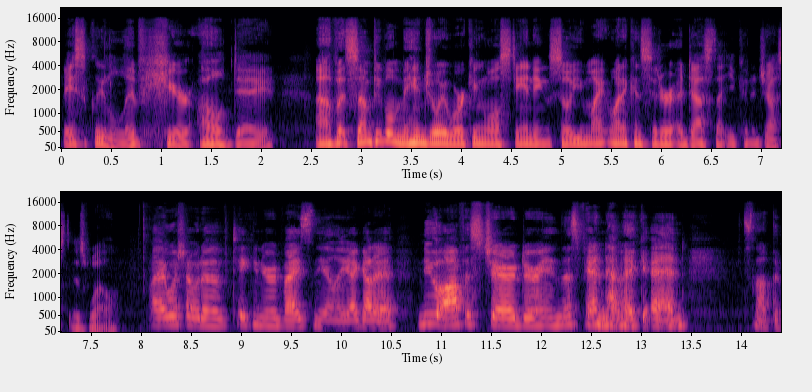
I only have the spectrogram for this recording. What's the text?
basically live here all day. Uh, but some people may enjoy working while standing, so you might want to consider a desk that you can adjust as well. I wish I would have taken your advice, Neely. I got a new office chair during this pandemic and it's not the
